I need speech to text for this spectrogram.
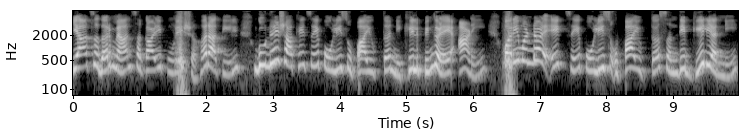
याच दरम्यान सकाळी पुणे शहरातील गुन्हे शाखेचे पोलीस उपायुक्त निखिल पिंगळे आणि परिमंडळ एकचे पोलीस उपायुक्त संदीप गिल यांनी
